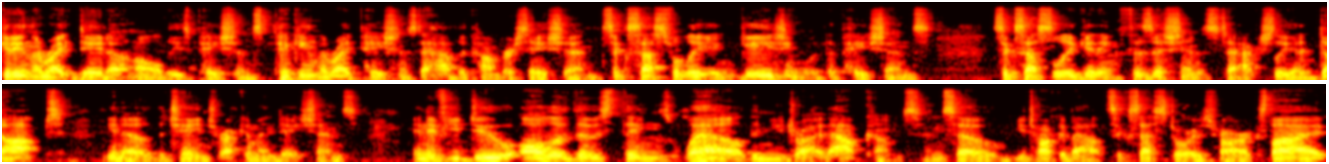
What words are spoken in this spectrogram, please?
getting the right data on all these patients, picking the right patients to have the conversation, successfully engaging with the patients, successfully getting physicians to actually adopt you know the change recommendations. And if you do all of those things well then you drive outcomes. And so you talk about success stories for rx live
